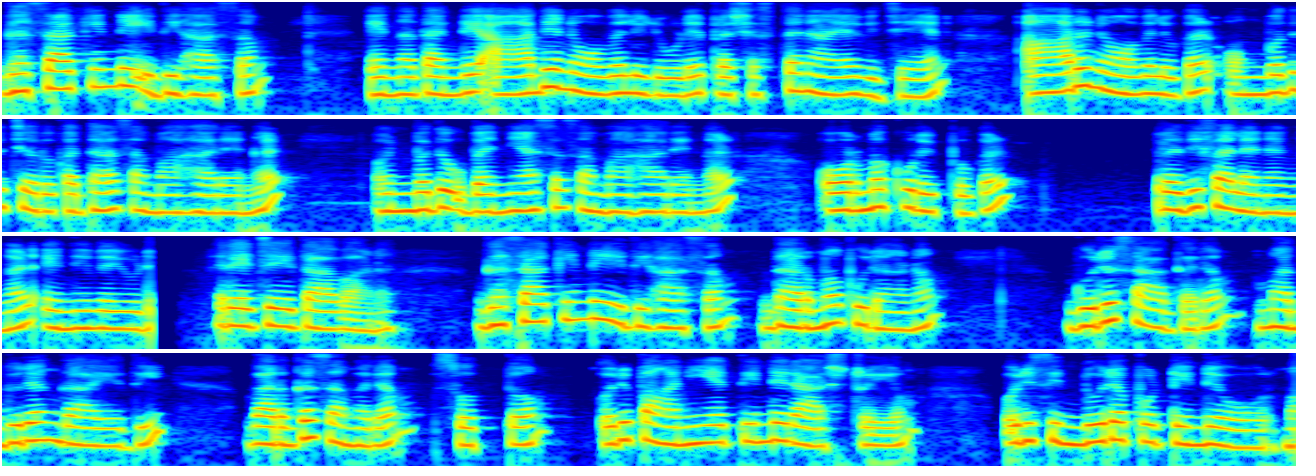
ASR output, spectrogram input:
ഖസാക്കിന്റെ ഇതിഹാസം എന്ന തന്റെ ആദ്യ നോവലിലൂടെ പ്രശസ്തനായ വിജയൻ ആറ് നോവലുകൾ ഒമ്പത് ചെറുകഥാ സമാഹാരങ്ങൾ ഒൻപത് ഉപന്യാസ സമാഹാരങ്ങൾ ഓർമ്മക്കുറിപ്പുകൾ പ്രതിഫലനങ്ങൾ എന്നിവയുടെ രചയിതാവാണ്. ഖസാക്കിന്റെ ഇതിഹാസം ധർമ്മപുരാണം ഗുരുസാഗരം മധുരം ഗായതി വർഗസമരം സ്വത്വം ഒരു പാനീയത്തിന്റെ രാഷ്ട്രീയം ഒരു സിന്ദൂരപ്പൊട്ടിന്റെ ഓർമ്മ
